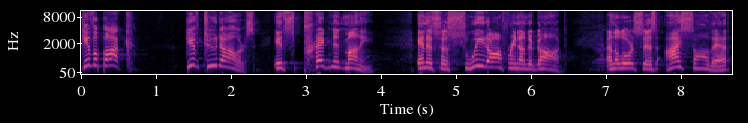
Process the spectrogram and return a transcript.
give a buck, give two dollars. It's pregnant money, and it's a sweet offering unto God. And the Lord says, I saw that,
